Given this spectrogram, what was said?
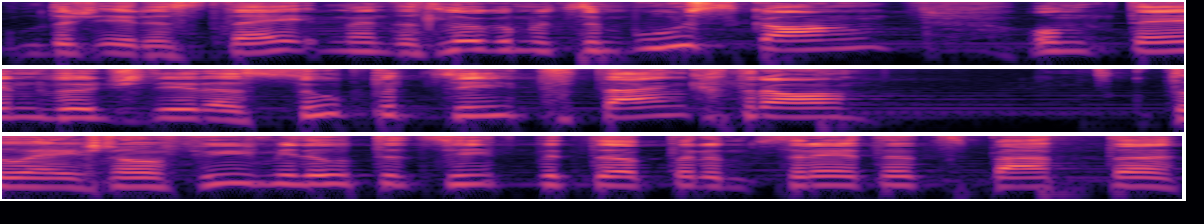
Und das ist ihr Statement. Das schauen wir zum Ausgang. Und dann wünsche ich dir eine super Zeit. Denk dran. Du hast noch fünf Minuten Zeit, mit jemandem zu reden, zu beten.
